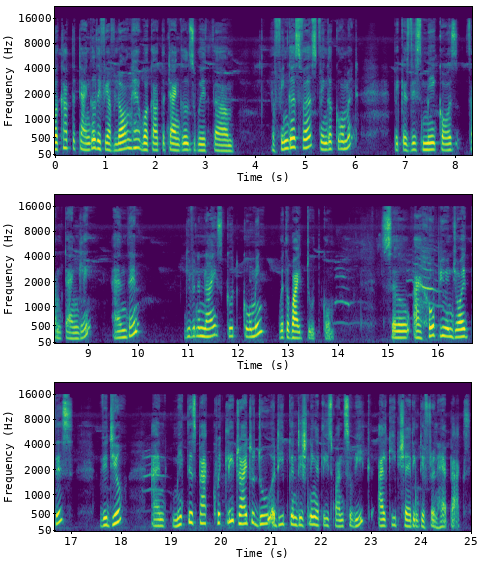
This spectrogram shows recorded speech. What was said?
work out the tangles. If you have long hair work out the tangles with um, your fingers first finger comb it because this may cause some tangling and then give it a nice good combing with a wide tooth comb. So I hope you enjoyed this video and make this pack quickly. Try to do a deep conditioning at least once a week. I'll keep sharing different hair packs.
